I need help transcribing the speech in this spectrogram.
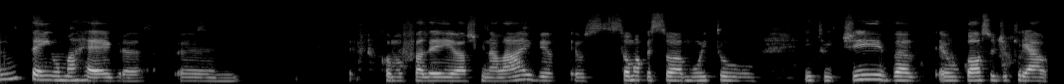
não tenho uma regra. É, como eu falei, eu acho que na live, eu, eu sou uma pessoa muito intuitiva, eu gosto de criar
